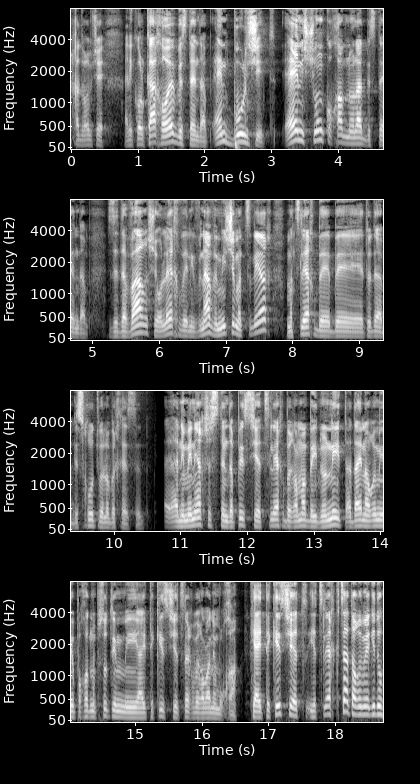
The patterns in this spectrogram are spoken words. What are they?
אחד הדברים שאני כל כך אוהב בסטנדאפ, אין בולשיט, אין שום כוכב נולד בסטנדאפ. זה דבר שהולך ונבנה, ומי שמצליח, מצליח, ב, ב, אתה יודע, בזכות ולא בחסד. אני מניח שסטנדאפיסט שיצליח ברמה בינונית, עדיין ההורים יהיו פחות מבסוטים מהייטקיסט שיצליח ברמה נמוכה. כי הייטקיסט שיצליח קצת, ההורים יגידו,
